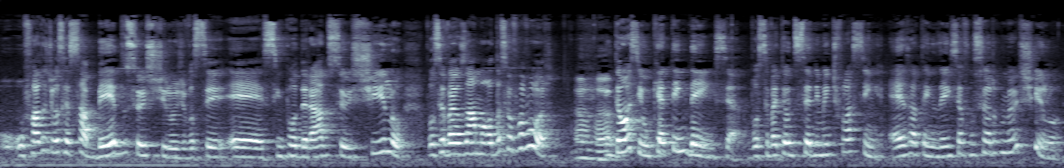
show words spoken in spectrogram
o, o fato de você saber do seu estilo, de você é, se empoderar do seu estilo, você vai usar a moda a seu favor. Aham. Então, assim, o que é tendência? Você vai ter o discernimento e falar assim: essa tendência funciona com o meu estilo.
